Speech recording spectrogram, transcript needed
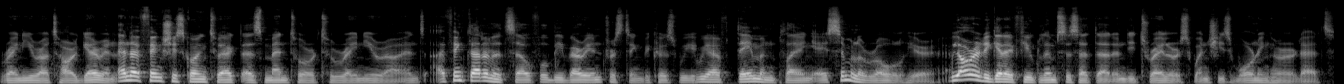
Rhaenyra Targaryen, and I think she's going to act as mentor to Rhaenyra, and I think that in itself will be very interesting because we, we have Daemon playing a similar role here. We already get a few glimpses at that in the trailers when she's warning her that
